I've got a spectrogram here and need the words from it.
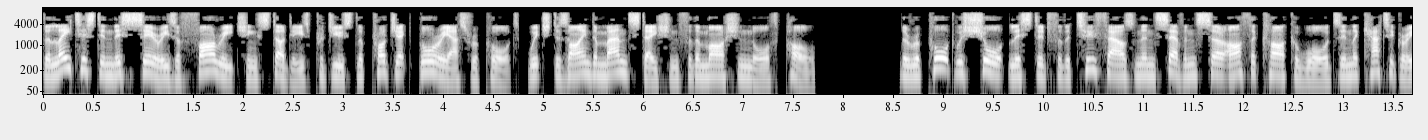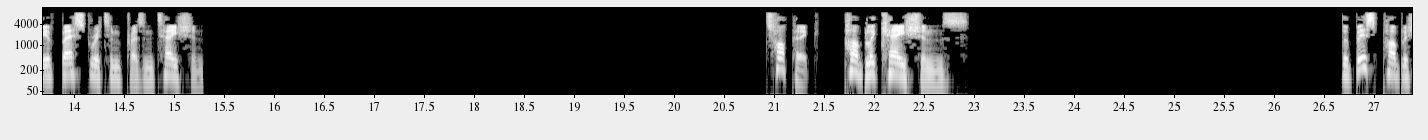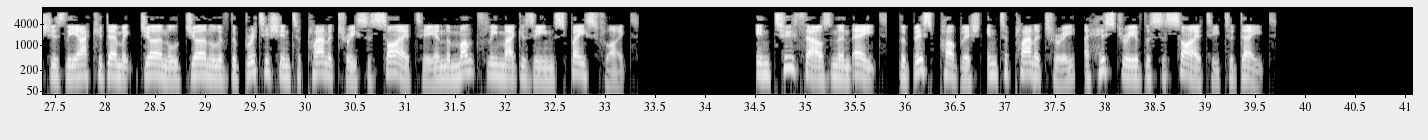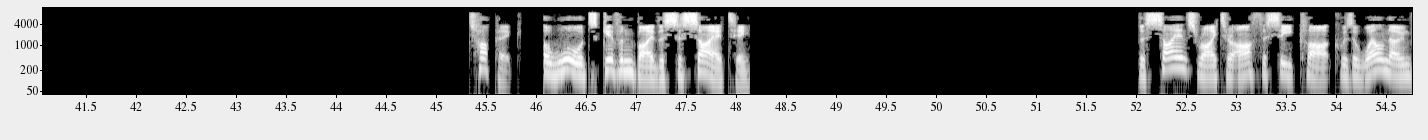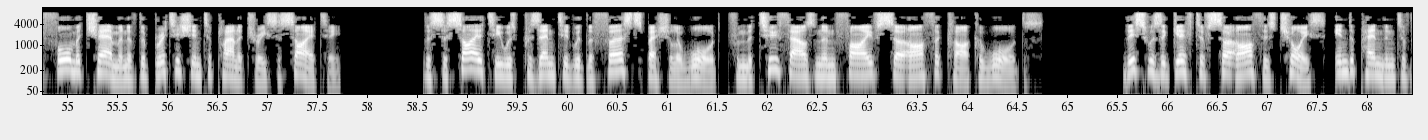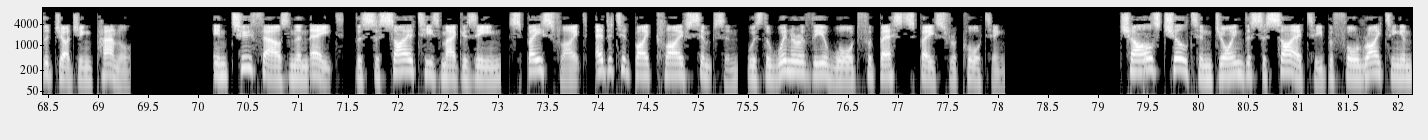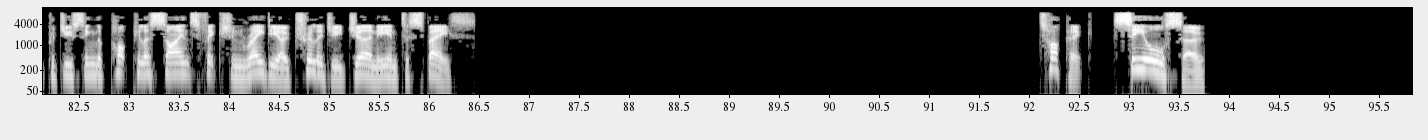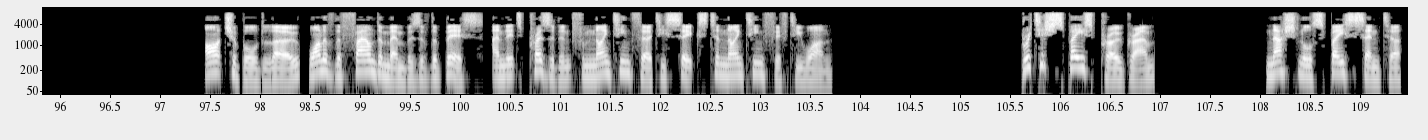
The latest in this series of far-reaching studies produced the Project Boreas report, which designed a manned station for the Martian North Pole. The report was short-listed for the 2007 Sir Arthur Clarke Awards in the category of Best Written Presentation. Topic: Publications. The BIS publishes the academic journal Journal of the British Interplanetary Society and the monthly magazine Spaceflight. In 2008, the BIS published Interplanetary, A History of the Society to Date. Awards given by the Society The science writer Arthur C. Clarke was a well-known former chairman of the British Interplanetary Society. The Society was presented with the first special award, from the 2005 Sir Arthur Clarke Awards. This was a gift of Sir Arthur's choice, independent of the judging panel. In 2008, the Society's magazine, Spaceflight, edited by Clive Simpson, was the winner of the award for Best Space Reporting. Charles Chilton joined the Society before writing and producing the popular science fiction radio trilogy Journey into Space. See also Archibald Low, one of the founder members of the BIS, and its president from 1936 to 1951. British Space Programme National Space Centre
